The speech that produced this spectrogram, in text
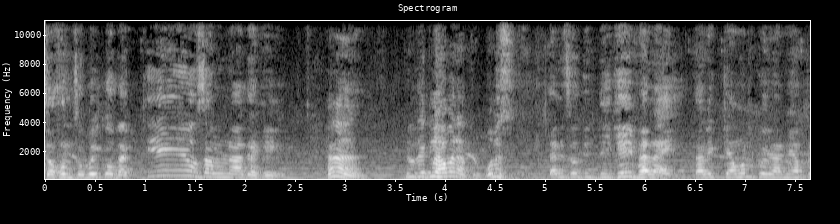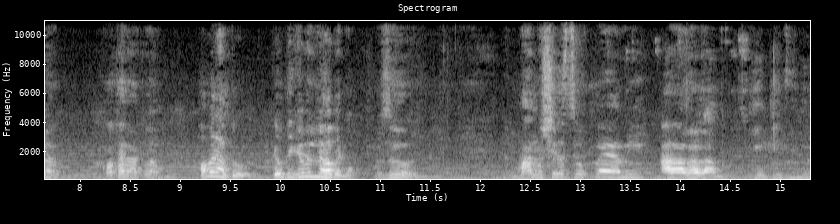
যখন জবই করবা কেউ জানো না দেখে। হ্যাঁ কেউ দেখলে হবে না তো বলিস তাহলে যদি দেখেই ফেলাই তাহলে কেমন করে আমি আপনার কথা রাখলাম? হবে না তো কেউ দেখে ফেললে হবে না। হুজুর মানুষের চোখলায় আমি আড়াল হলাম কিন্তু যিনি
